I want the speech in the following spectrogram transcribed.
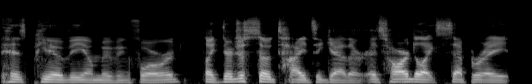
his POV on moving forward. Like they're just so tied together. It's hard to like separate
